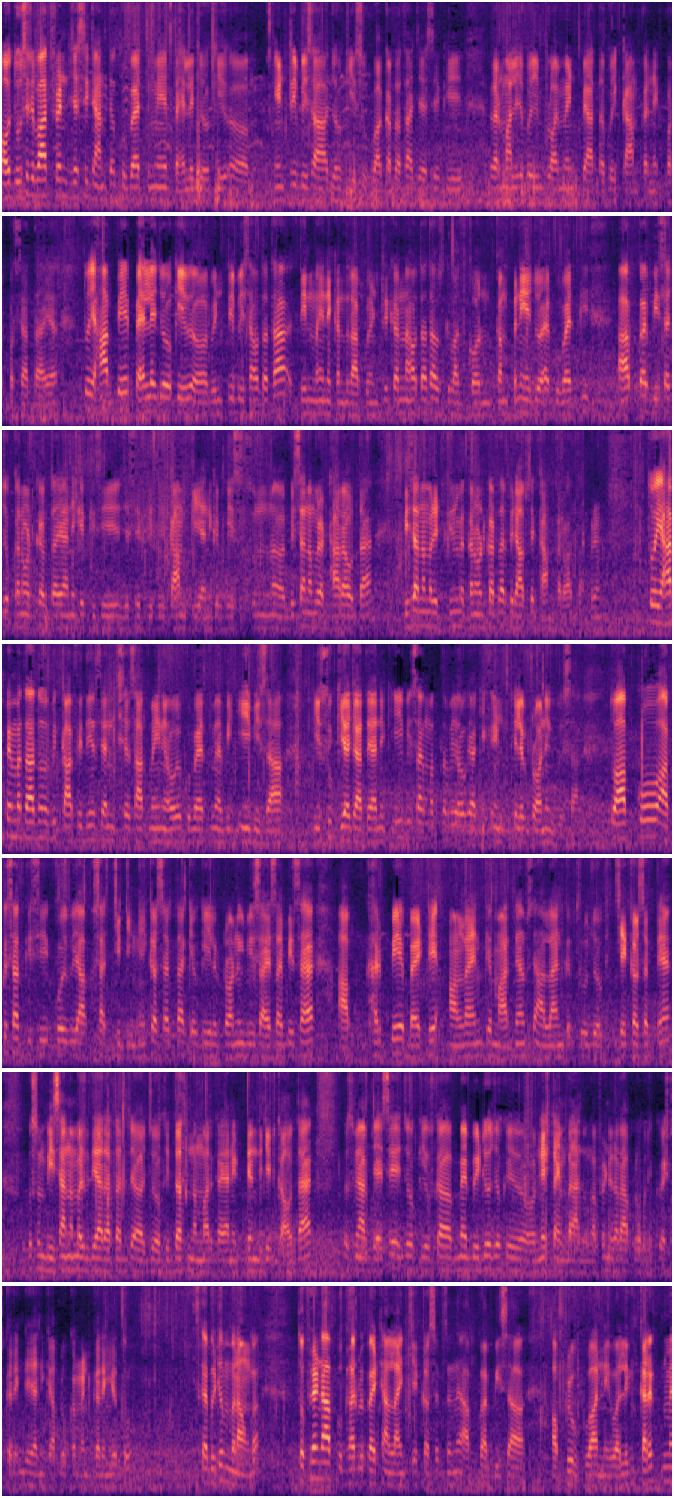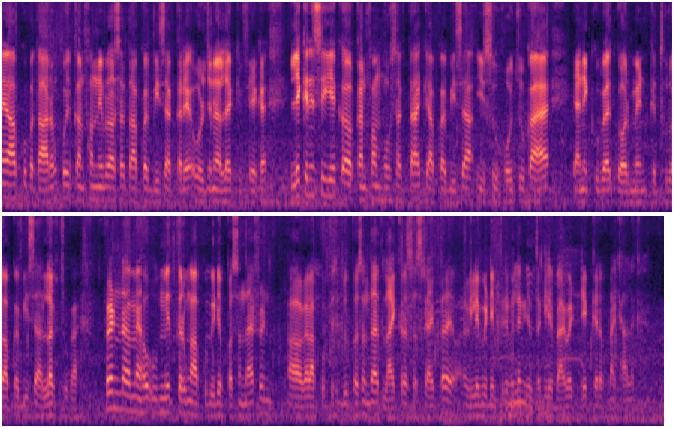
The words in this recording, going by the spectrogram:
और दूसरी बात फ्रेंड, जैसे जानते हैं, कुवैत में पहले जो कि एंट्री वीज़ा जो कि इशू हुआ करता था, जैसे कि अगर मान लीजिए कोई एम्प्लॉयमेंट पे आता, कोई काम करने के पर्पज़ से आता है तो यहाँ पे पहले जो कि एंट्री वीज़ा होता था, तीन महीने के अंदर आपको एंट्री करना होता था, उसके बाद कंपनी जो है कुवैत की, आपका वीज़ा जो कन्वर्ट करता है, यानी कि किसी, जैसे किसी काम की, यानी कि बीस वीज़ा नंबर अट्ठारह होता है वीज़ा नंबर एटीन में कन्वर्ट करता है, फिर आपसे काम करवाता है फ्रेंड तो यहाँ पे मैं बता दूँ, अभी काफ़ी दिन से, यानी छः सात महीने हो गए कुवैत में, अभी ई वीसा इशू किया जाता है, यानी कि ई वीसा का मतलब ये हो गया कि इलेक्ट्रॉनिक वीसा। तो आपको, आपके साथ किसी, कोई भी आपके साथ चीटिंग नहीं कर सकता, क्योंकि इलेक्ट्रॉनिक वीसा ऐसा वीसा है, आप घर पे बैठे ऑनलाइन के माध्यम से, ऑनलाइन के थ्रू जो कि चेक कर सकते हैं, उसमें वीसा नंबर भी दिया रहता है, जो कि दस नंबर का, यानी टेन डिजिट का होता है। उसमें आप जैसे जो कि उसका, मैं वीडियो जो कि नेक्स्ट टाइम बना दूँगा फ्रेंड अगर आप लोग रिक्वेस्ट करेंगे, यानी कि आप लोग कमेंट करेंगे तो इसका वीडियो मैं बनाऊँगा। तो फ्रेंड आप घर पे बैठे ऑनलाइन चेक कर सकते हैं, आपका वीज़ा अप्रूव हुआ, नहीं हुआ। लेकिन करेक्ट मैं आपको बता रहा हूँ, कोई कंफर्म नहीं बता सकता आपका वीज़ा करे ओरिजिनल है कि फेक है। लेकिन इससे ये कंफर्म हो सकता है कि आपका वीज़ा इशू हो चुका है, यानी कुवैत गवर्नमेंट के थ्रू आपका वीज़ा लग चुका है। फ्रेंड मैं उम्मीद करूँगा आपको वीडियो पसंद आए। फ्रेंड अगर आपको वीडियो पसंद आए तो लाइक करें सब्सक्राइब करें अगले वीडियो फिर मिलेंगे। जब तक लिए बाय बाय टेक कर अपना ख्याल रखें।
